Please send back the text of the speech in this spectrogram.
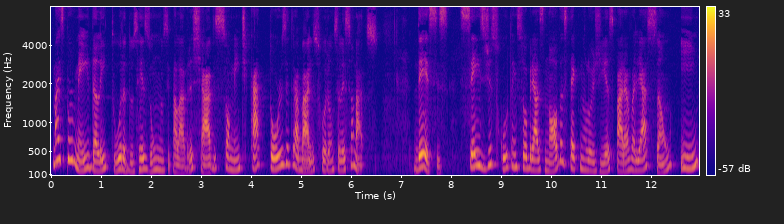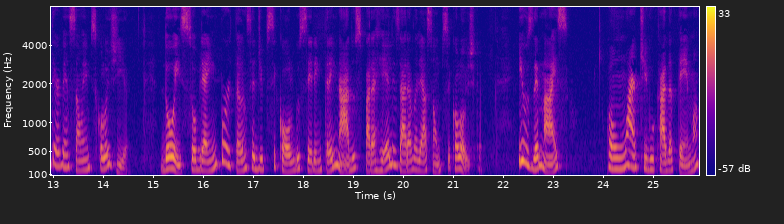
mas por meio da leitura dos resumos e palavras-chave, somente 14 trabalhos foram selecionados. Desses, seis discutem sobre as novas tecnologias para avaliação e intervenção em psicologia. Dois, sobre a importância de psicólogos serem treinados para realizar avaliação psicológica. E os demais, com um artigo cada tema,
